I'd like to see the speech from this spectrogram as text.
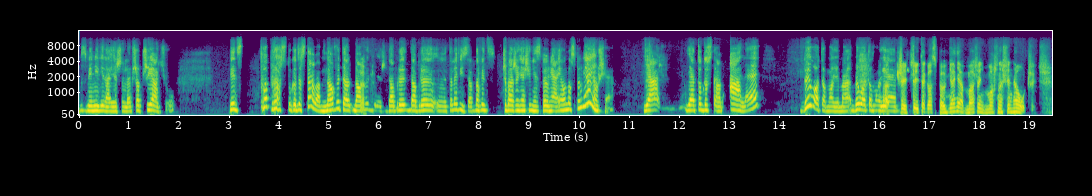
zmienili na jeszcze lepszy od przyjaciół. Więc po prostu go dostałam. Nowy, to, nowy tak. wiesz, dobry, dobry y, telewizor. No więc czy marzenia się nie spełniają? No spełniają się. Ja, ja to dostałam, ale było to moje, było to moje... A, czyli, czyli tego spełniania marzeń można się nauczyć.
